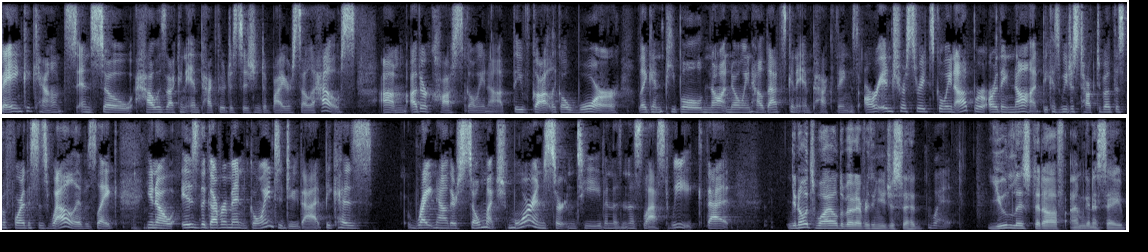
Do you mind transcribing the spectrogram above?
bank accounts. And so how is that going to impact their decision to buy or sell a house? Um, other costs going up. They've got like a war, like, and people not knowing how that's going to impact things. Are interest rates going up or are they not? Because we just talked about this before this as well. It was like, you know, is the government going to do that? Because right now there's so much more uncertainty even in this last week that You know what's wild about everything you just said? what You listed off, I'm going to say,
